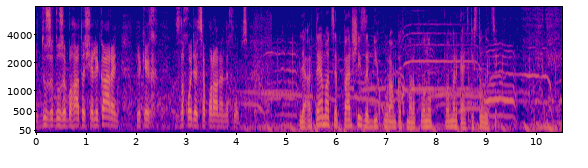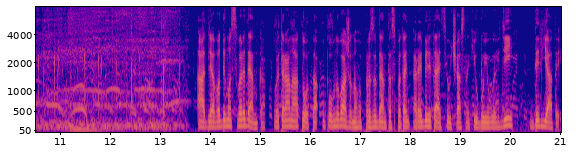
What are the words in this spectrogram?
і дуже дуже багато ще лікарень, в яких знаходяться поранені хлопці. Для Артема це перший забіг у рамках марафону в американській столиці. А для Вадима Свериденка, ветерана АТО та уповноваженого президента з питань реабілітації учасників бойових дій, дев'ятий.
